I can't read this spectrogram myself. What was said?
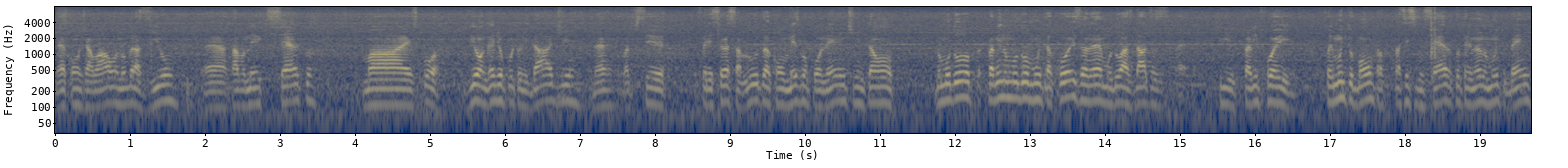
né, com o Jamal no Brasil. É, tava meio que certo, mas, pô, viu uma grande oportunidade, né, o UFC ofereceu essa luta com o mesmo oponente, então não mudou, para mim não mudou muita coisa, né? Mudou as datas, é, que para mim foi, foi muito bom, para ser sincero, estou treinando muito bem.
